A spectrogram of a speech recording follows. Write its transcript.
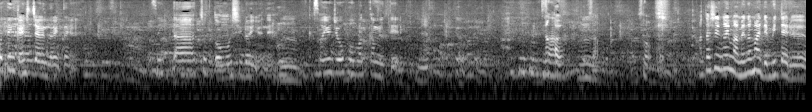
転換しちゃうんだみたいな。ツイッターちょっと面白いよね、なんかそういう情報ばっか見てなんかさうん。さそう。私が今目の前で見てる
